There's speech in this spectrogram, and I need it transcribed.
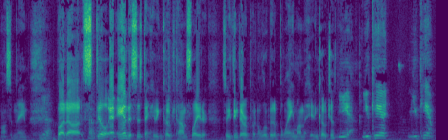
Awesome name. Yeah. But uh, still, and, and assistant hitting coach Tom Slater. So you think they were putting a little bit of blame on the hitting coaches? Yeah, you can't you can't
